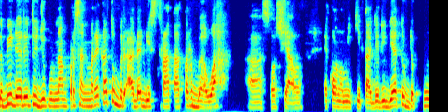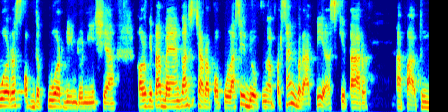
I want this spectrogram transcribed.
lebih dari 76 persen mereka tuh berada di strata terbawah uh, sosial ekonomi kita. Jadi dia tuh the poorest of the poor di Indonesia. Kalau kita bayangkan secara populasi 25 persen berarti ya sekitar apa 7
